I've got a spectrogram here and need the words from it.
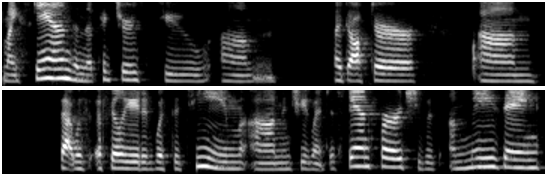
my scans and the pictures to um, a doctor um, that was affiliated with the team um, and she went to stanford. She was amazing.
